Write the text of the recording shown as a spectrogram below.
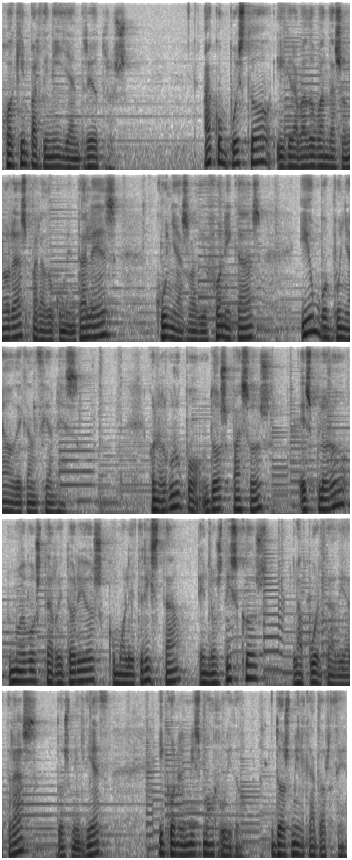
Joaquín Pardinilla, entre otros. Ha compuesto y grabado bandas sonoras para documentales, cuñas radiofónicas y un buen puñado de canciones. Con el grupo Dos Pasos exploró nuevos territorios como letrista en los discos La Puerta de Atrás, 2010, y Con el mismo ruido, 2014.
